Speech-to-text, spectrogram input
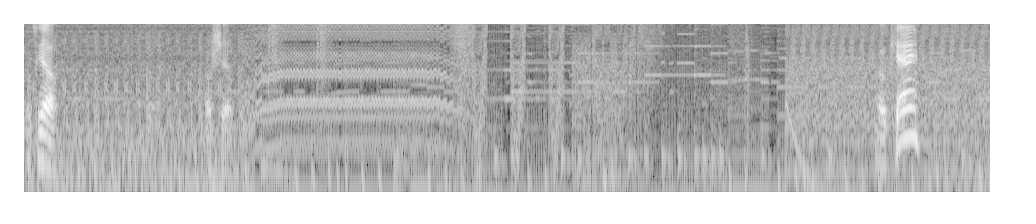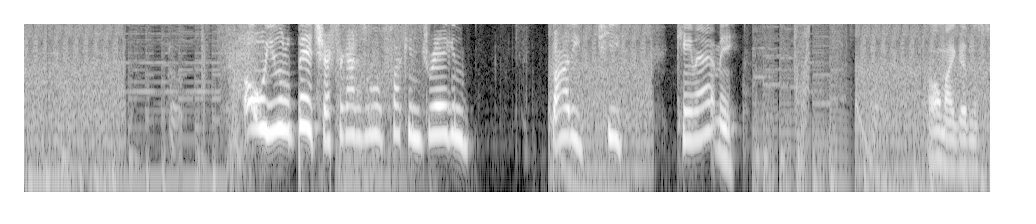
Let's go. Oh shit. Okay. Oh, you little bitch! I forgot his little fucking dragon body teeth came at me. Oh my goodness.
